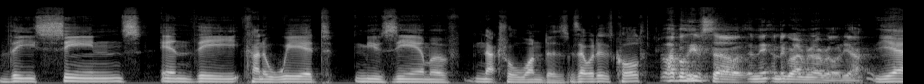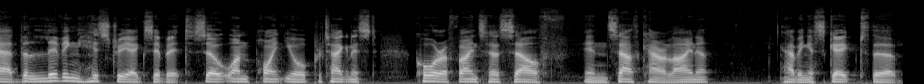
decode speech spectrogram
the scenes in the kind of weird Museum of Natural Wonders. Is that what it was called? I believe so, in the Underground Railroad, yeah. Yeah, the Living History exhibit. So at one point, your protagonist, Cora, finds herself in South Carolina, having escaped the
